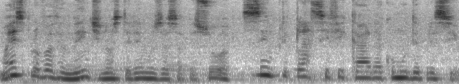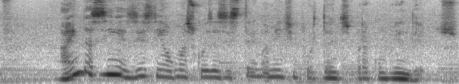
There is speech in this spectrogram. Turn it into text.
mais provavelmente nós teremos essa pessoa sempre classificada como depressiva. Ainda assim, existem algumas coisas extremamente importantes para compreendermos.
